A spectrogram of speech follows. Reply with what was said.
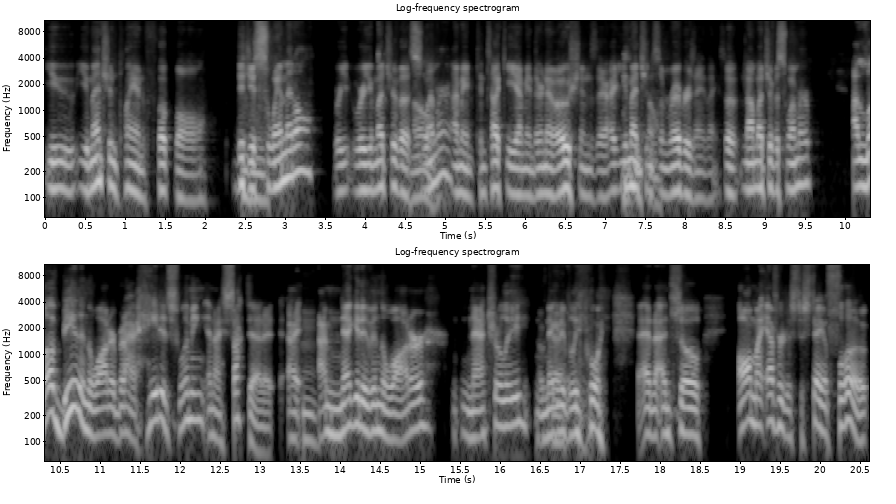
You you mentioned playing football. Did mm-hmm. you swim at all? Were you were you much of a no. swimmer? I mean, Kentucky. I mean, there are no oceans there. You mentioned no. some rivers, anything. So not much of a swimmer. I love being in the water, but I hated swimming and I sucked at it. I mm. I'm negative in the water naturally, okay. negatively, and and so all my effort is to stay afloat.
